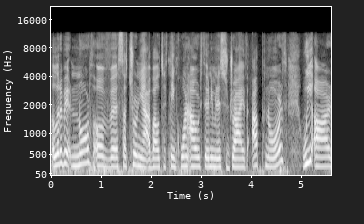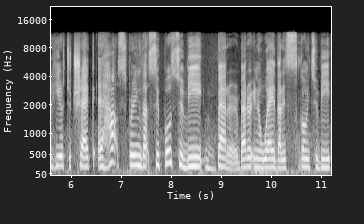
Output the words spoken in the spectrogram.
a little bit north of uh, Saturnia, about I think one hour, 30 minutes drive up north. We are here to check a hot spring that's supposed to be better, better in a way that it's going to be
